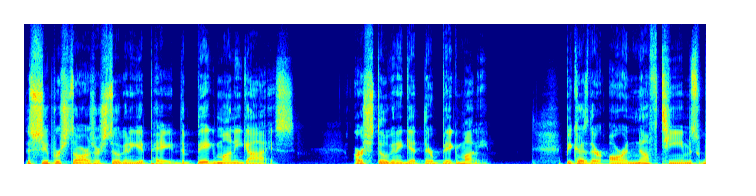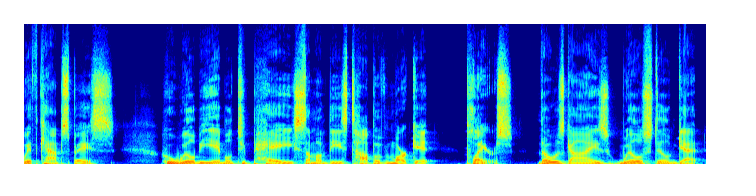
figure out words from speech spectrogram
the superstars are still going to get paid. The big money guys are still going to get their big money because there are enough teams with cap space who will be able to pay some of these top of market players. Those guys will still get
